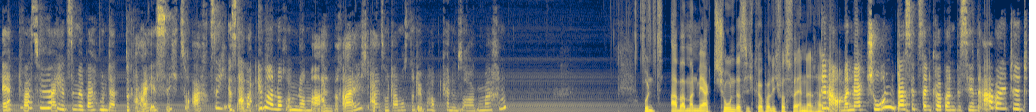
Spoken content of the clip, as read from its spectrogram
etwas höher. Jetzt sind wir bei 130 zu 80, ist aber immer noch im normalen Bereich. Also da musst du dir überhaupt keine Sorgen machen. Und, aber man merkt schon, dass sich körperlich was verändert hat. Genau, man merkt schon, dass jetzt dein Körper ein bisschen arbeitet,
